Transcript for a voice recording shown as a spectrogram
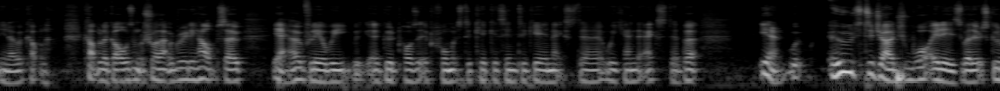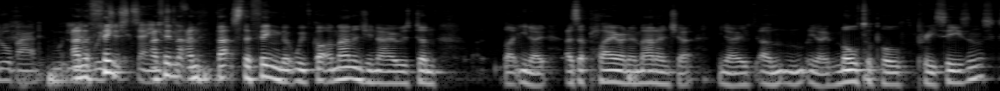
you know, a couple of couple of goals, I'm not sure that would really help. So yeah, hopefully it'll be a good positive performance to kick us into gear next uh, weekend at Exeter. But you know, who's to judge what it is, whether it's good or bad? You and know, I we're think just saying I think that, and that's the thing that we've got a manager now who's done like you know as a player and a manager you know um, you know multiple pre-seasons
